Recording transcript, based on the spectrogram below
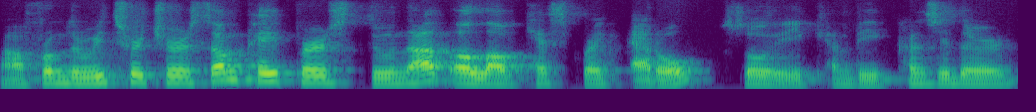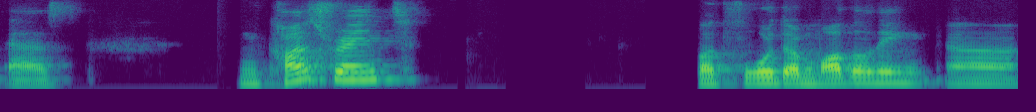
Uh, from the literature, some papers do not allow cast break at all. So it can be considered as constraint. But for the modeling uh,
